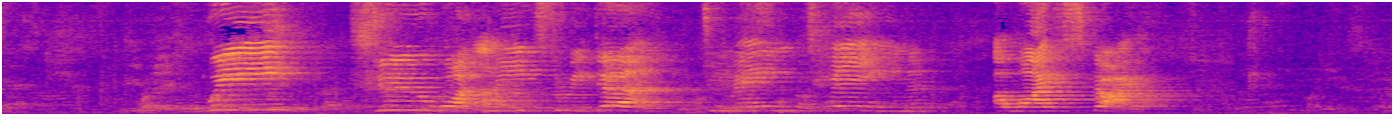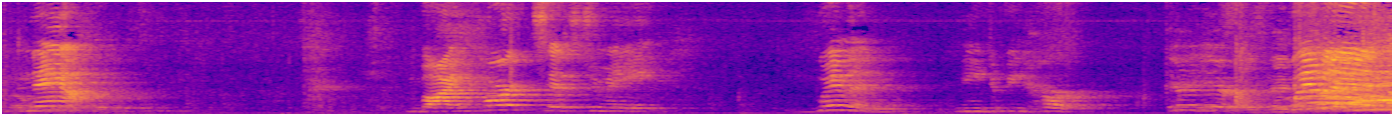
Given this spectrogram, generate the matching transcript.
we do what needs to be done to maintain a lifestyle. Now, my heart says to me, women need to be heard. Hear, hear. When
